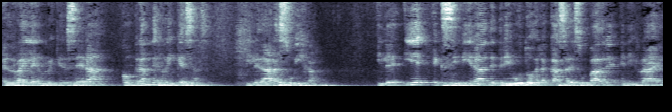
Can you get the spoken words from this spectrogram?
el rey le enriquecerá con grandes riquezas y le dará su hija y le eximirá de tributos a la casa de su padre en Israel.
